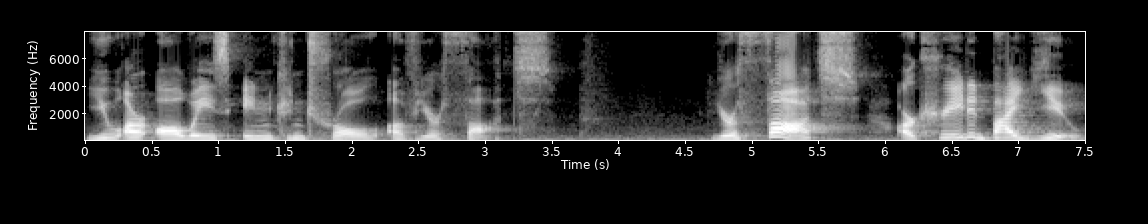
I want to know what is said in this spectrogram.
you are always in control of your thoughts. Your thoughts are created by you,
